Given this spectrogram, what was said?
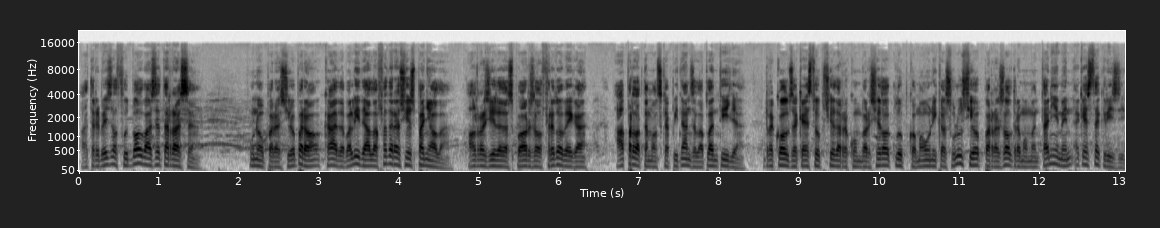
a través del futbol base Terrassa. Una operació, però, que ha de validar la Federació Espanyola. El regidor d'Esports, Alfredo Vega, ha parlat amb els capitans de la plantilla. Recolza aquesta opció de reconversió del club com a única solució per resoldre momentàniament aquesta crisi.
